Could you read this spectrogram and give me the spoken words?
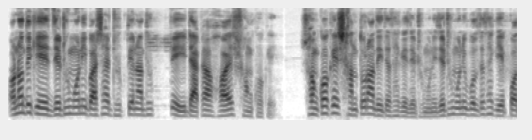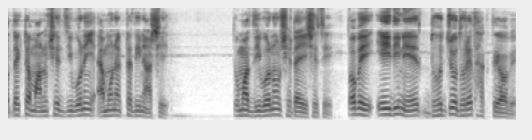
অন্যদিকে জেঠুমণি বাসায় ঢুকতে না ঢুকতেই ডাকা হয় শঙ্খকে। শঙ্খকে সান্ত্বনা দিতে থাকে জেঠুমণি। জেঠুমণি বলতে থাকে, প্রত্যেকটা মানুষের জীবনেই এমন একটা দিন আসে। তোমার জীবনেও সেটা এসেছে। তবে এই দিনে ধৈর্য ধরে থাকতে হবে।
